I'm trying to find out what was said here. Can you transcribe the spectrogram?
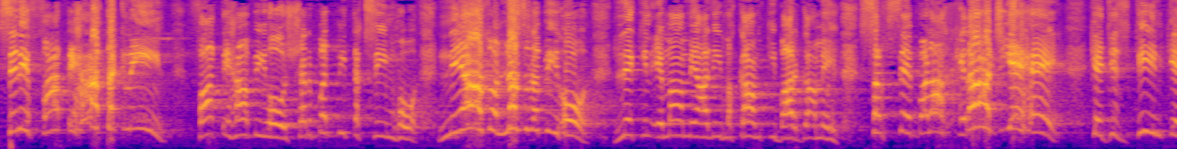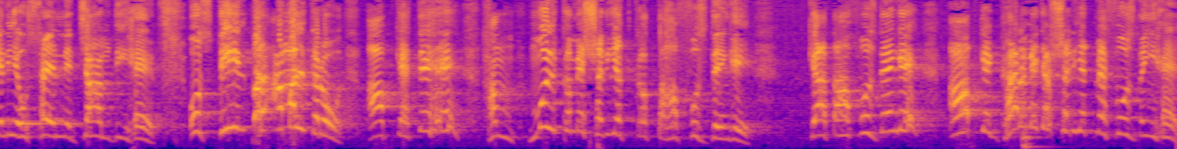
सिर्फ़ फातिहा तक नहीं। फातिहा भी हो, शरबत भी तकसीम हो, न्याज और नज़र भी हो, लेकिन इमाम आली मकाम की बारगाह में सबसे बड़ा खिराज ये है कि जिस दीन के लिए हुसैन ने जान दी है, उस दीन पर अमल करो। आप कहते हैं, हम मुल्क में शरीयत का तहफ़ देंगे क्या तहफुज देंगे? आपके घर में जब शरीयत महफूज नहीं है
